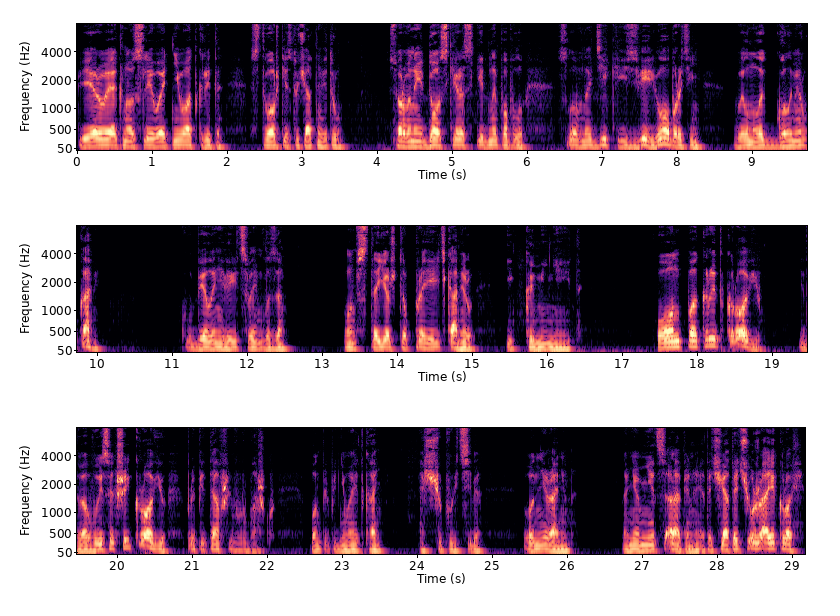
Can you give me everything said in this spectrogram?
Первое окно слева от него открыто. Створки стучат на ветру. Сорванные доски раскиданы по полу. Словно дикий зверь-оборотень выломал их голыми руками. Кубела не верит своим глазам. Он встает, чтобы проверить камеру, и каменеет. Он покрыт кровью, едва высохшей кровью, пропитавшей его рубашку. Он приподнимает ткань, ощупывает себя. Он не ранен. На нем не царапины, это чья-то чужая кровь.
